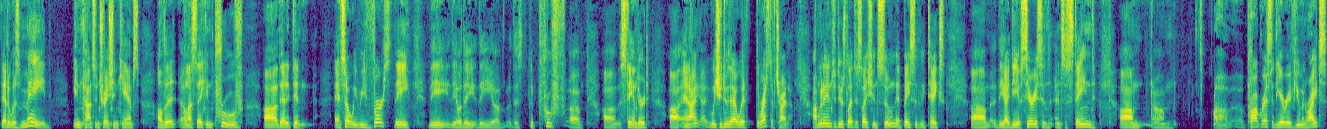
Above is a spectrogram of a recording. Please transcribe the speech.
that it was made in concentration camps unless they can prove uh, that it didn't. And so we reversed the the you know, the the uh, the, the, proof uh, uh standard, uh, and I we should do that with the rest of China. I'm going to introduce legislation soon that basically takes um, the idea of serious and, and sustained. Um, um, uh, progress in the area of human rights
